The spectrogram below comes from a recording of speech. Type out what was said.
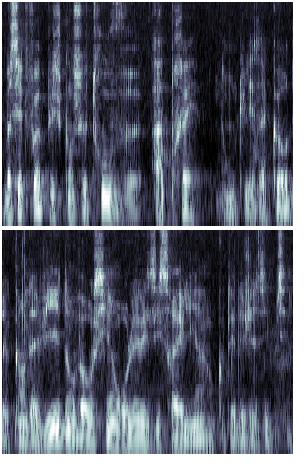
Bah, cette fois, puisqu'on se trouve après donc, les accords de Camp David, on va aussi enrôler les Israéliens aux côtés des Égyptiens.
